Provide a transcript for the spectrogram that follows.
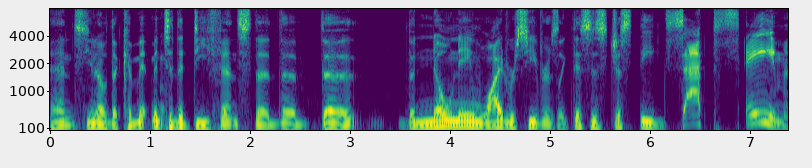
and you know the commitment to the defense the the the the no name wide receivers like this is just the exact same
